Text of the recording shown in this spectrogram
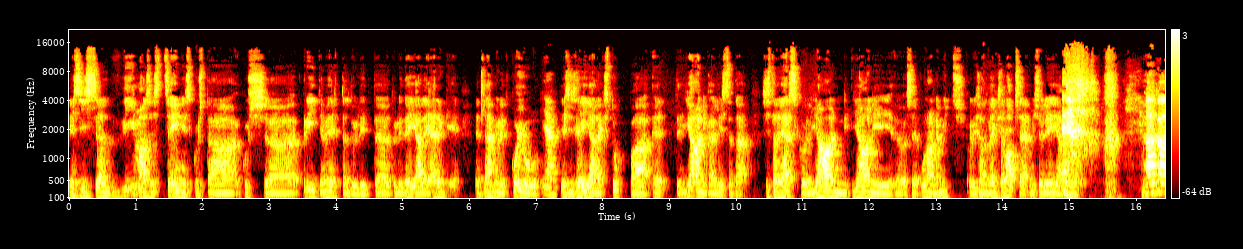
Ja siis seal viimases stseenis, kus ta, kus äh, Priit ja Mirtel tulid, tulid Eiale järgi, et lähme nüüd koju jah, ja siis Eija läks tuppa, et Jaani kallistada, siis ta järsku oli Jaan, Jaani äh, see punane müts oli saanud väikse lapse, mis oli Eija aga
